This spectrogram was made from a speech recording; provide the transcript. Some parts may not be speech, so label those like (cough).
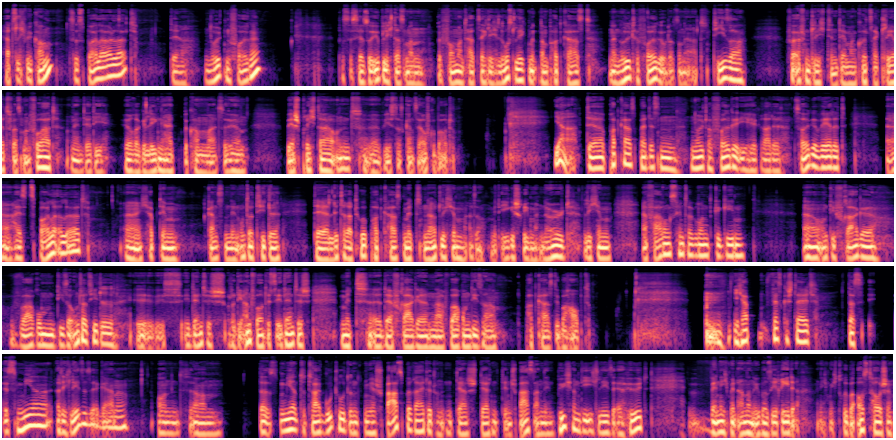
Herzlich willkommen zu Spoiler Alert, der nullten Folge. Das ist ja so üblich, dass man, bevor man tatsächlich loslegt mit einem Podcast, eine nullte Folge oder so eine Art Teaser veröffentlicht, in der man kurz erklärt, was man vorhat und in der die Hörer Gelegenheit bekommen, mal zu hören, wer spricht da und äh, wie ist das Ganze aufgebaut. Ja, der Podcast, bei dessen nullter Folge ihr hier gerade Zeuge werdet, äh, heißt Spoiler Alert. Äh, ich habe dem Ganzen den Untertitel der Literaturpodcast mit nördlichem, also mit E geschrieben, nerdlichem Erfahrungshintergrund gegeben. Äh, und die Frage, warum dieser Untertitel äh, ist identisch oder die Antwort ist identisch mit äh, der Frage nach, warum dieser Podcast überhaupt. Ich habe festgestellt, dass es mir, also ich lese sehr gerne und ähm, das mir total gut tut und mir Spaß bereitet und der, der, den Spaß an den Büchern, die ich lese, erhöht, wenn ich mit anderen über sie rede, wenn ich mich drüber austausche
